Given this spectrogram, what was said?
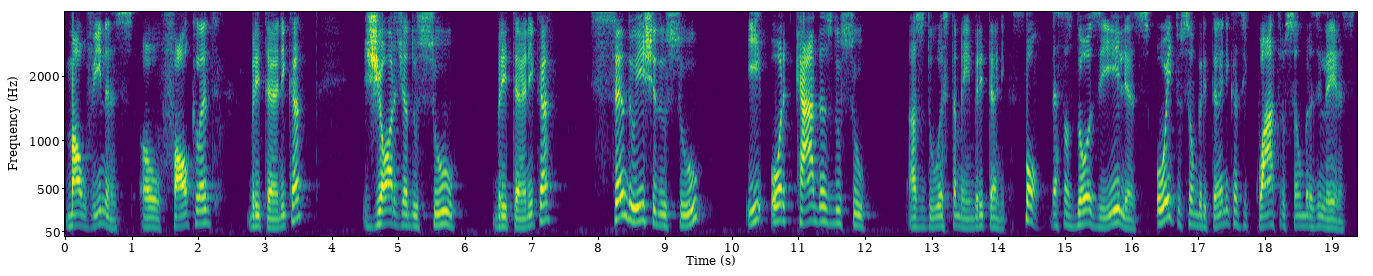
Malvinas ou Falkland britânica, Geórgia do Sul britânica, Sanduíche do Sul e Orcadas do Sul, as duas também britânicas. Bom, dessas 12 ilhas, oito são britânicas e quatro são brasileiras.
